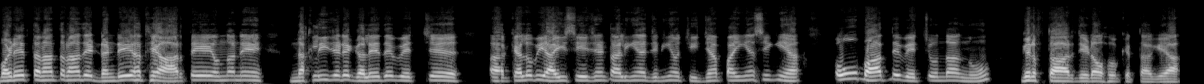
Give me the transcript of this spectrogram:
ਬੜੇ ਤਰ੍ਹਾਂ ਤਰ੍ਹਾਂ ਦੇ ਡੰਡੇ, ਹਥਿਆਰ ਤੇ ਉਹਨਾਂ ਨੇ ਨਕਲੀ ਜਿਹੜੇ ਗਲੇ ਦੇ ਵਿੱਚ ਕਹਿ ਲਓ ਵੀ ਆਈਸ ਏਜੰਟ ਵਾਲੀਆਂ ਜਿਹੜੀਆਂ ਉਹ ਚੀਜ਼ਾਂ ਪਾਈਆਂ ਸੀਗੀਆਂ, ਉਹ ਬਾਅਦ ਦੇ ਵਿੱਚ ਉਹਨਾਂ ਨੂੰ ਗ੍ਰਿਫਤਾਰ ਜਿਹੜਾ ਉਹ ਕੀਤਾ ਗਿਆ।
